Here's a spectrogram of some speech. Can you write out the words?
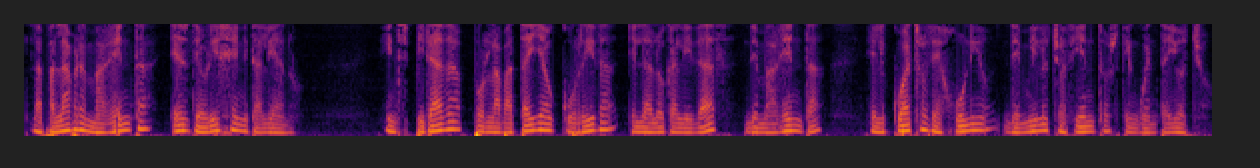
La palabra magenta es de origen italiano, inspirada por la batalla ocurrida en la localidad de Magenta el 4 de junio de 1858,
